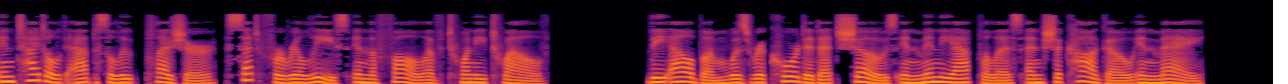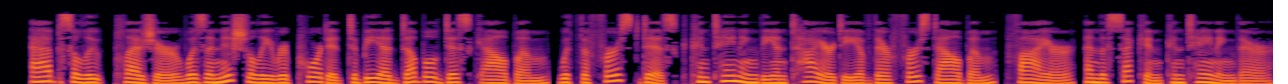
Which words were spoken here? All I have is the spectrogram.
entitled Absolute Pleasure, set for release in the fall of 2012. The album was recorded at shows in Minneapolis and Chicago in May. Absolute Pleasure was initially reported to be a double-disc album, with the first disc containing the entirety of their first album, Fire, and the second containing their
